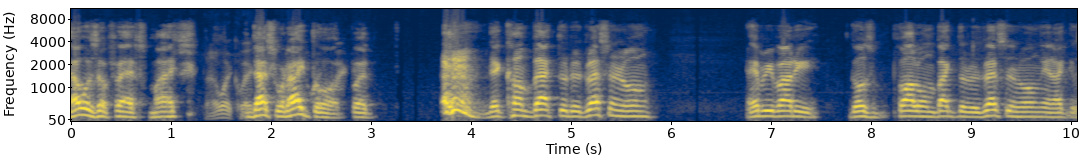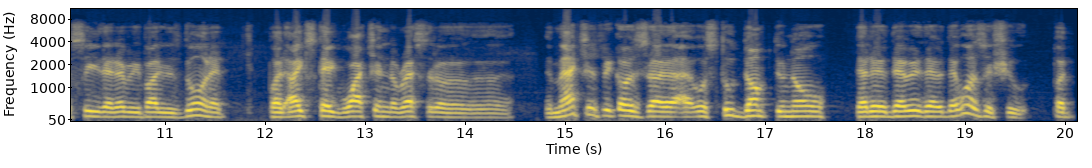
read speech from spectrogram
that was a fast match. That went quick. That's what I thought. But they come back to the dressing room. Everybody goes following back to the dressing room, and I could see that everybody was doing it. But I stayed watching the rest of the the matches because uh, I was too dumb to know that it, there, there there was a shoot. But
